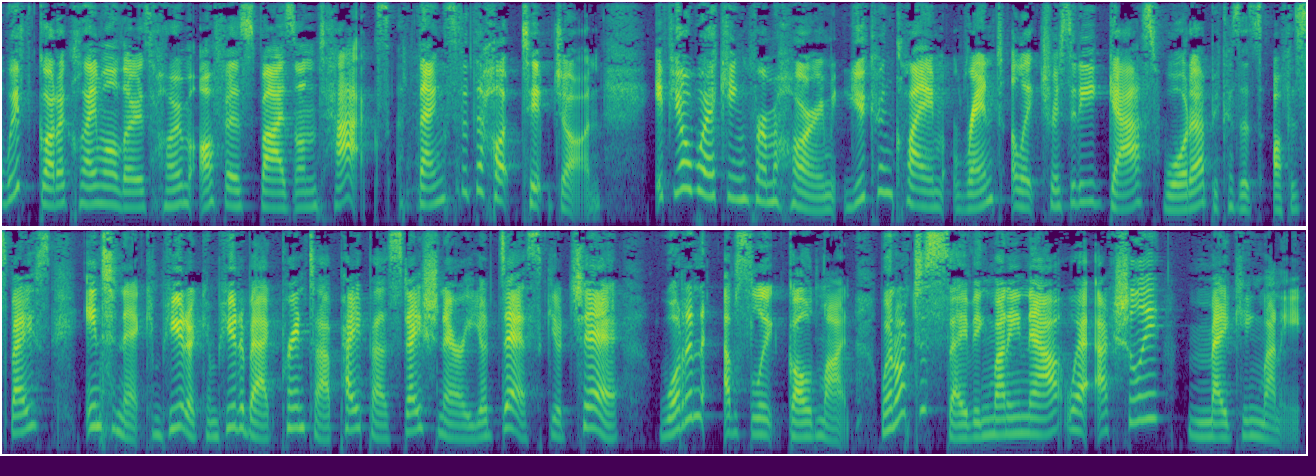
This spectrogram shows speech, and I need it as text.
we've got to claim all those home office buys on tax. Thanks for the hot tip, John. If you're working from home, you can claim rent, electricity, gas, water because it's office space, internet, computer, computer bag, printer, paper, stationery, your desk, your chair. What an absolute goldmine. We're not just saving money now, we're actually making money.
